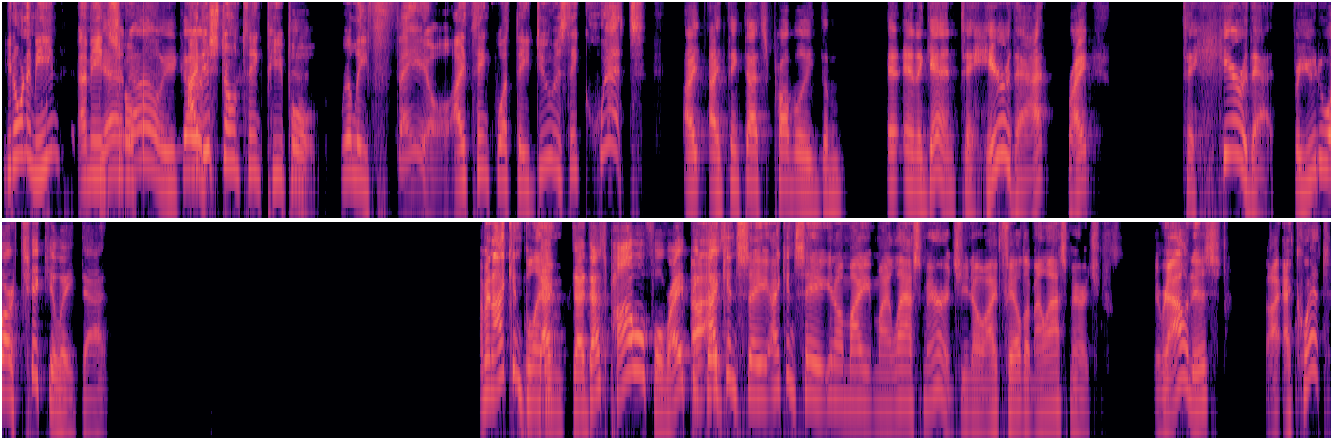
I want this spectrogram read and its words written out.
you know what I mean? I mean, yeah so no you I just don't think people really fail. I think what they do is they quit. I, I think that's probably the and, and again to hear that right to hear that for you to articulate that I mean, I can blame. that, that that's powerful right I I can say, I can say, you know, my my last marriage, you know, I failed at my last marriage. The reality is, I, I quit.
